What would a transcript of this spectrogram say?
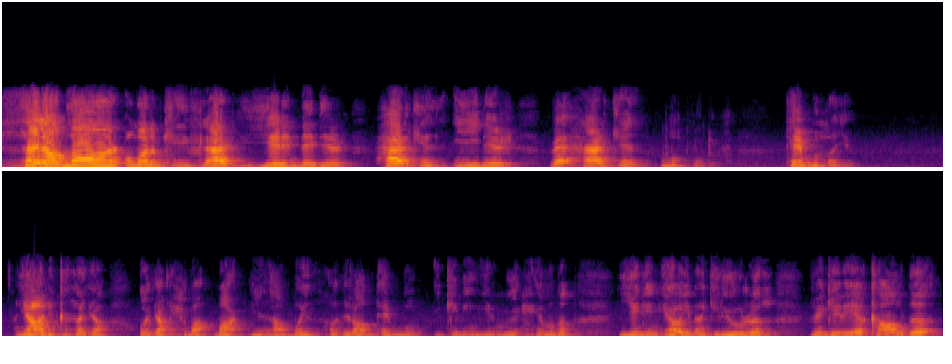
Selamlar. Umarım keyifler yerindedir. Herkes iyidir ve herkes mutludur. Temmuz ayı. Yani kısaca Ocak, Şubat, Mart, Nisan, Mayıs, Haziran, Temmuz 2023 yılının 7. ayına giriyoruz ve geriye kaldı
